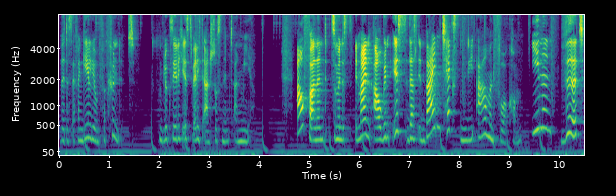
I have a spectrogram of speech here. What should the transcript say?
wird das Evangelium verkündet. Und glückselig ist, wer nicht Anstoß nimmt an mir. Auffallend, zumindest in meinen Augen, ist, dass in beiden Texten die Armen vorkommen. Ihnen wird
